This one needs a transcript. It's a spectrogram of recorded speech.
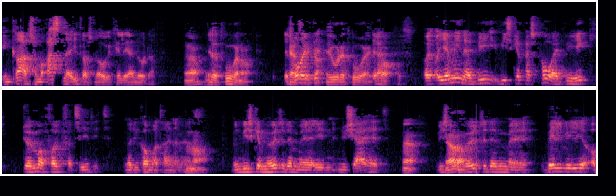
i en grad, som resten af idræts-Norge kan lære noget af. ja, det tror jeg nok. Jeg tror du ikke det? Jo, det tror jeg Ja. faktisk. Og, og jeg mener, at vi, vi skal passe på, at vi ikke dømmer folk for tidligt, når de kommer og træner med os. Nej. Men vi skal møde dem med en nysgerrighed. Ja. Vi skal ja, da. møde dem med velvilje og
